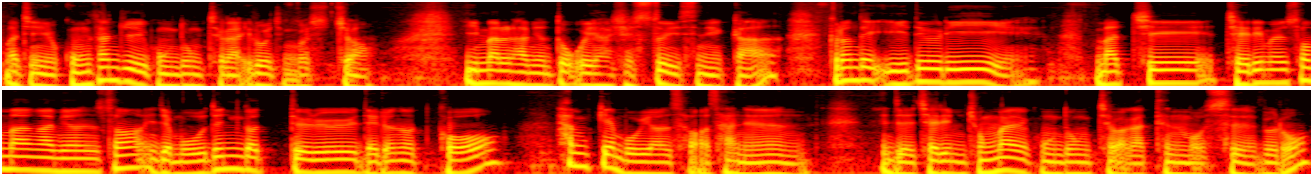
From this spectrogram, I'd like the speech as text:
마치 공산주의 공동체가 이루어진 것이죠. 이 말을 하면 또 오해하실 수도 있으니까. 그런데 이들이 마치 재림을 소망하면서 이제 모든 것들을 내려놓고 함께 모여서 사는 이제 재림 종말 공동체와 같은 모습으로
